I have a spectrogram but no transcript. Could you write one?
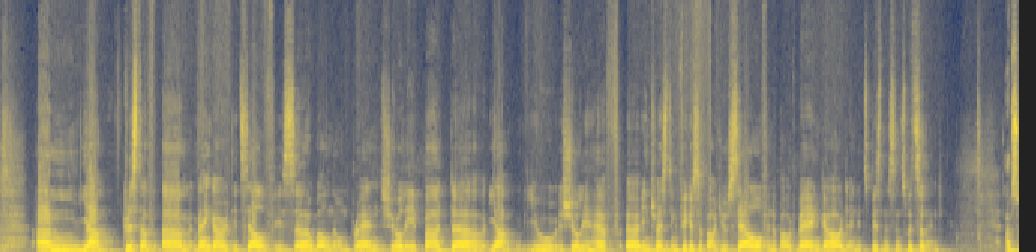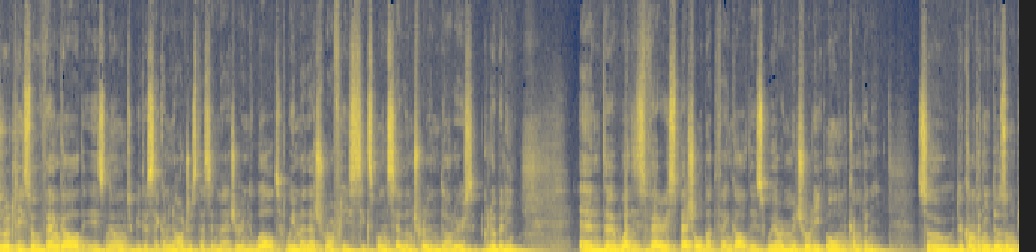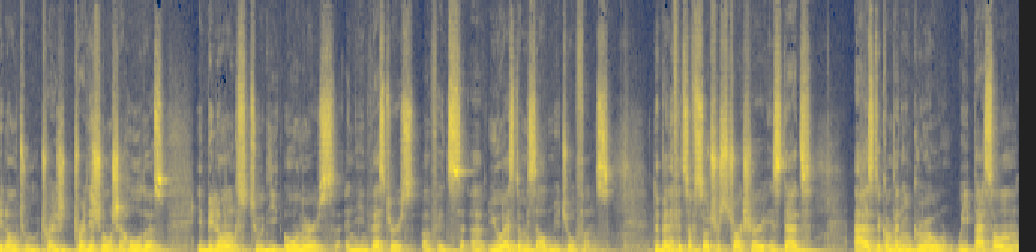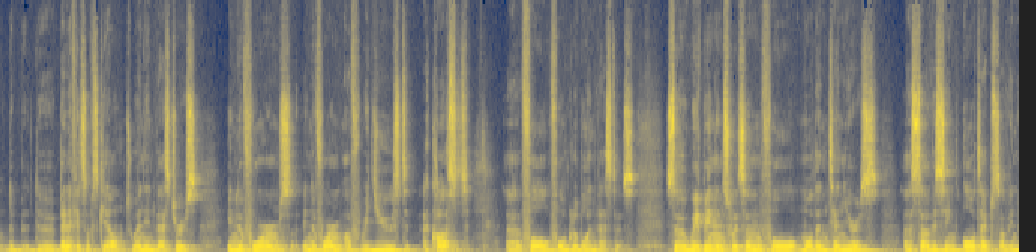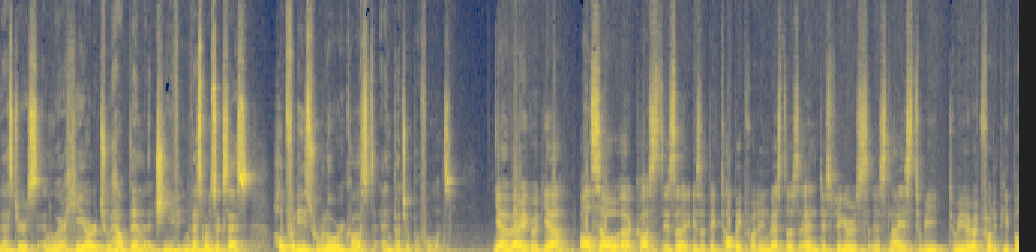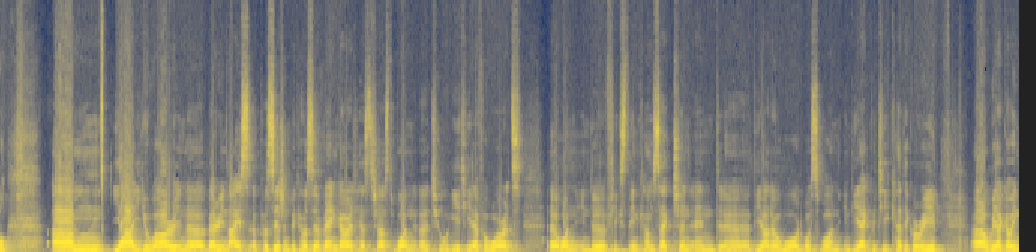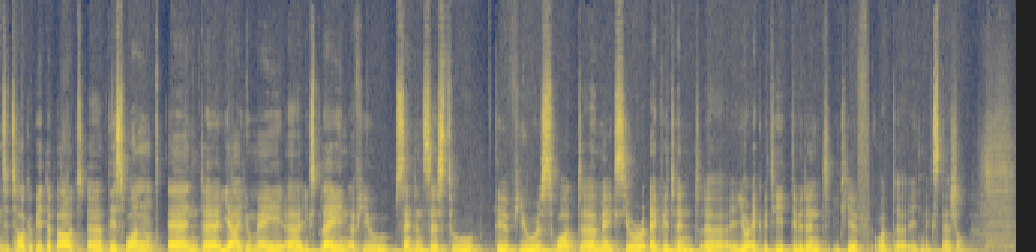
Um, yeah, Christoph, um, Vanguard itself is a well-known brand, surely, but uh, yeah, you surely have uh, interesting figures about yourself and about Vanguard and its business in Switzerland. Absolutely. So Vanguard is known to be the second largest asset manager in the world. We manage roughly $6.7 trillion globally. And uh, what is very special about Vanguard is we are a mutually owned company. So the company doesn't belong to tra- traditional shareholders it belongs to the owners and the investors of its uh, US domiciled mutual funds. The benefits of such a structure is that as the company grow, we pass on the, the benefits of scale to end investors in the forms in the form of reduced uh, cost uh, for, for global investors. So we've been in Switzerland for more than 10 years, uh, servicing all types of investors, and we're here to help them achieve investment success hopefully through lower cost and better performance. Yeah, very good. Yeah. Also, uh, cost is a is a big topic for the investors, and this figure is, is nice to be to be heard for the people. Um, yeah, you are in a very nice uh, position because uh, Vanguard has just won uh, two ETF awards, uh, one in the fixed income section, and uh, the other award was won in the equity category. Uh, we are going to talk a bit about this one, and yeah, you may explain a few sentences to the viewers what makes your your equity dividend ETF what it makes special.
